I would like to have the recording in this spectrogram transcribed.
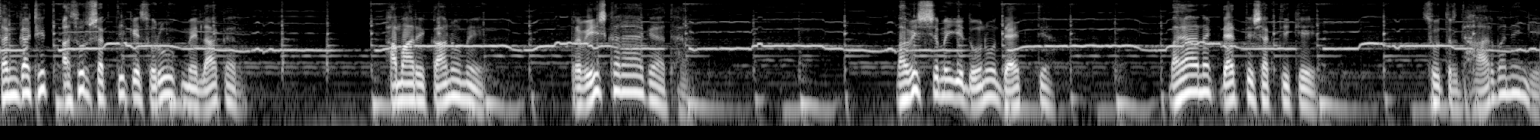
संगठित असुर शक्ति के स्वरूप में लाकर हमारे कानों में प्रवेश कराया गया था भविष्य में ये दोनों दैत्य, भयानक दैत्य शक्ति के सूत्रधार बनेंगे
